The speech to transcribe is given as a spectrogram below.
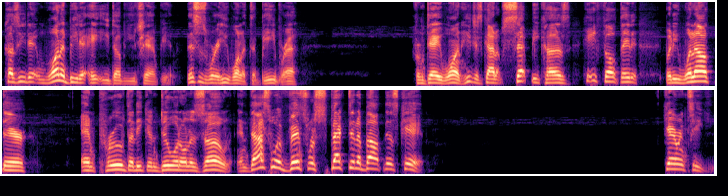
Because he didn't want to be the AEW champion. This is where he wanted to be, bruh. From day one, he just got upset because he felt they did, but he went out there and prove that he can do it on his own. And that's what Vince respected about this kid. Guarantee you.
